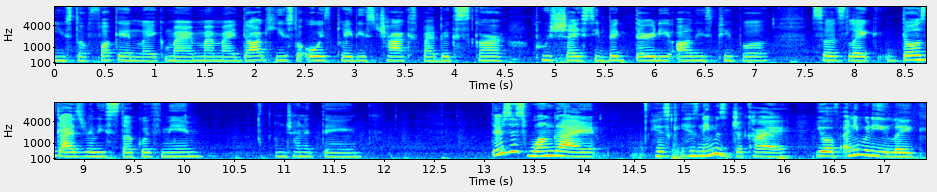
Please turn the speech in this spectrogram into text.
used to fucking like my, my my dog. He used to always play these tracks by Big Scarr, Pooh Shiesty, Big Thirty, all these people. So it's like those guys really stuck with me. I'm trying to think. There's this one guy, his his name is Jehkai. Yo, if anybody like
